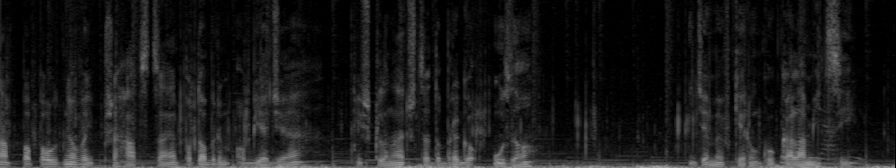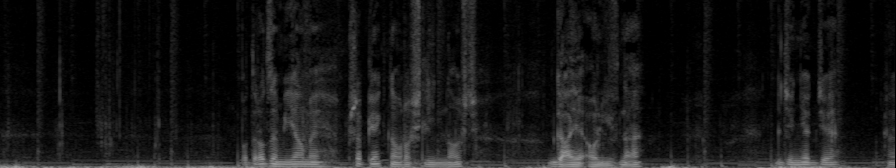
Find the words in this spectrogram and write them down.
Na popołudniowej przechadzce po dobrym obiedzie i szklaneczce dobrego uzo. Idziemy w kierunku Kalamicji. Po drodze mijamy przepiękną roślinność, gaje oliwne, gdzie niegdzie yy,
